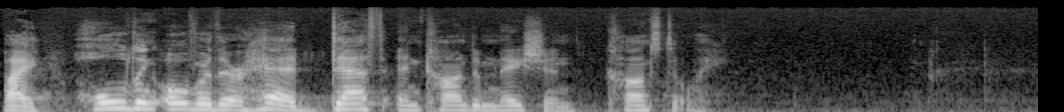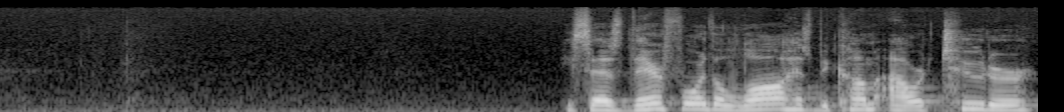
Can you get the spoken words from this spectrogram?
by holding over their head death and condemnation constantly. He says, Therefore, the law has become our tutor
